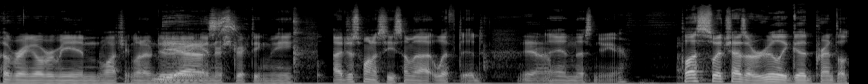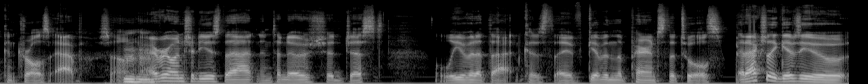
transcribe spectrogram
hovering over me and watching what I'm doing and restricting me. I just want to see some of that lifted yeah. in this new year. Plus, Switch has a really good parental controls app, so mm-hmm. everyone should use that. Nintendo should just leave it at that because they've given the parents the tools. It actually gives you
